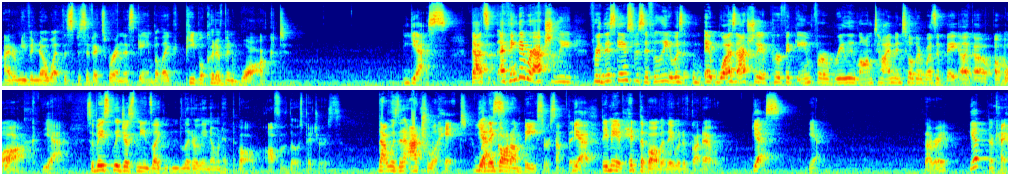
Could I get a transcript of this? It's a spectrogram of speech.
I don't even know what the specifics were in this game, but like, people could have been walked. yes. That's I think they were actually for this game specifically, it was it was actually a perfect game for a really long time until there was a ba- like a, a, A walk. walk. Yeah. So basically just means like literally no one hit the ball off of those pitchers. That was an actual hit. Where they got on base or something. Yeah. They may have hit the ball, but they would have got out. Yes. Yeah. Is that right? Yep. Okay.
